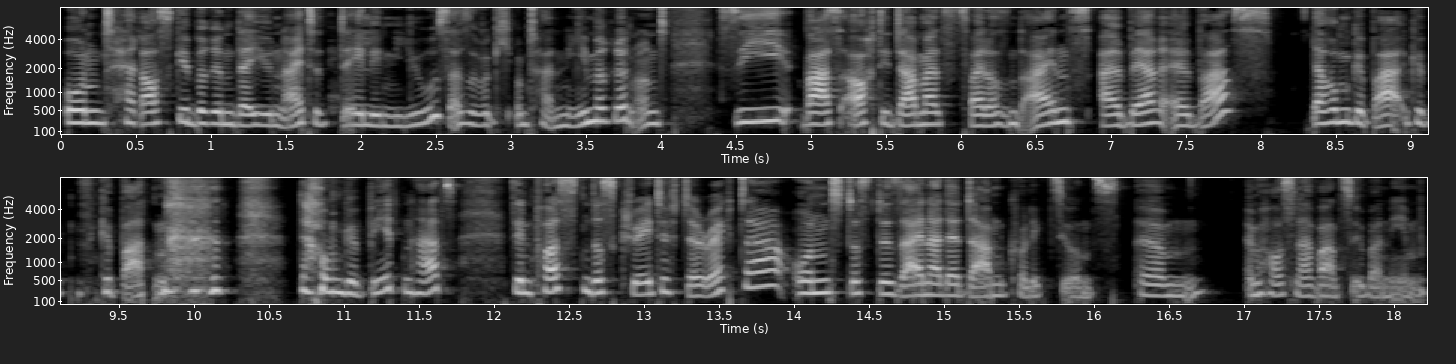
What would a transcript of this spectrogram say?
und Herausgeberin der United Daily News, also wirklich Unternehmerin. Und sie war es auch, die damals 2001 Albert Elbas darum geba ge gebaten, darum gebeten hat, den Posten des Creative Director und des Designer der Damenkollektions ähm, im Haus Lavan zu übernehmen.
